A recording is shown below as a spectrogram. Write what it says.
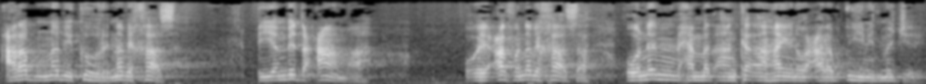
Carab nabi ka hor nabi khaasa iyo mid caam ah cafa nabi khaas ah oo nebi maxamed aan ka ahayn oo carab u yimid ma jirin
